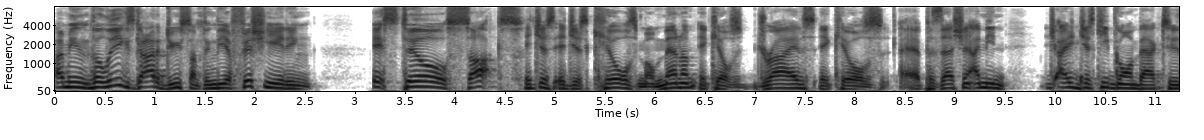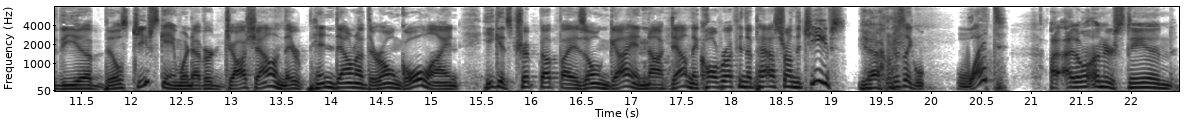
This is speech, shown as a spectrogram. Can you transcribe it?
I mean, the league's got to do something. The officiating, it still sucks. It just it just kills momentum. It kills drives. It kills uh, possession. I mean, I just keep going back to the uh, Bills Chiefs game. Whenever Josh Allen they were pinned down at their own goal line, he gets tripped up by his own guy and knocked down. They call roughing the passer on the Chiefs. Yeah. I'm just like what? I, I don't understand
